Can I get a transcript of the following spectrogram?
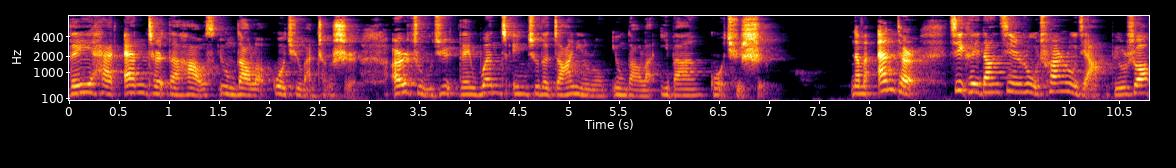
they had entered the house 用到了过去完成时，而主句 they went into the dining room 用到了一般过去时。那么 enter 既可以当进入、穿入讲，比如说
